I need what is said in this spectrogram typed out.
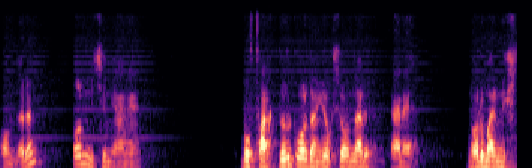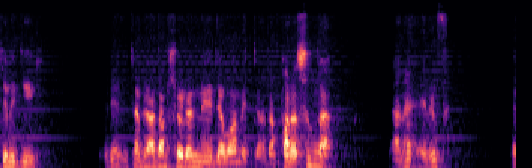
onların. Onun için yani bu farklılık oradan. Yoksa onlar yani normal müşteri değil. Dedi. Tabii adam söylenmeye devam etti. Adam parasınla yani herif e,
